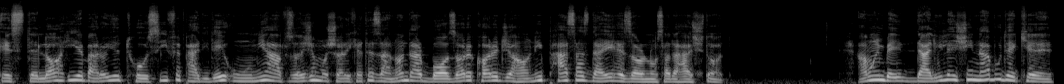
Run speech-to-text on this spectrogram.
اصطلاحی برای توصیف پدیده عمومی افزایش مشارکت زنان در بازار کار جهانی پس از دهه 1980 اما این به دلیلش این نبوده که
